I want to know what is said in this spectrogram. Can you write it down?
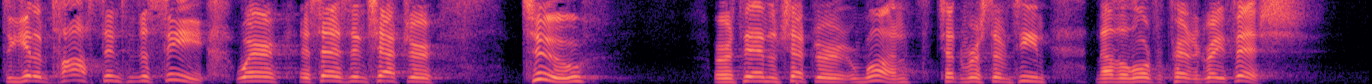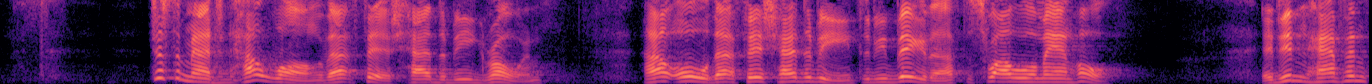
to get him tossed into the sea, where it says in chapter 2, or at the end of chapter 1, chapter verse 17, now the Lord prepared a great fish. Just imagine how long that fish had to be growing, how old that fish had to be to be big enough to swallow a man whole. It didn't happen.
